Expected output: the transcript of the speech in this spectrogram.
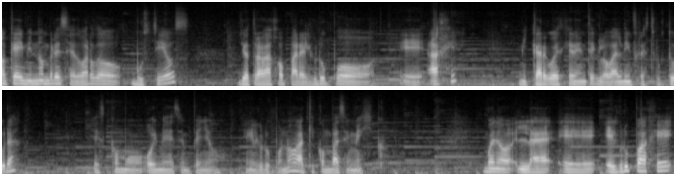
Ok, mi nombre es Eduardo Bustíos. Yo trabajo para el grupo eh, AGE. Mi cargo es gerente global de infraestructura. Es como hoy me desempeño en el grupo, ¿no? Aquí con base en México. Bueno, eh, el grupo AGE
